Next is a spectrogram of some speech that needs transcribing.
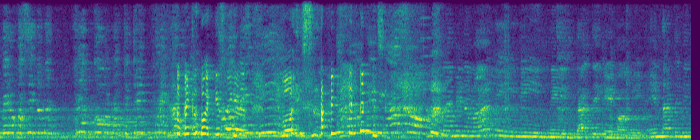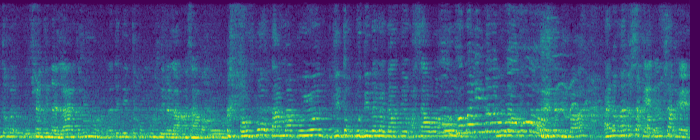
pero kasi naman, alam ko, nagtitreat for it. like the way he's making his voice like this. Sabi naman ni, ni, ni dati kay mami, eh dati dito siya dinala. Sabi mo, dati dito ko po dinala ang asawa ko. Opo, tama po yun. Dito ko po dinala dati yung asawa ko. Oh, gumaling naman po ako. siya, di ba? Anong ano sakit? Anong sakit?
